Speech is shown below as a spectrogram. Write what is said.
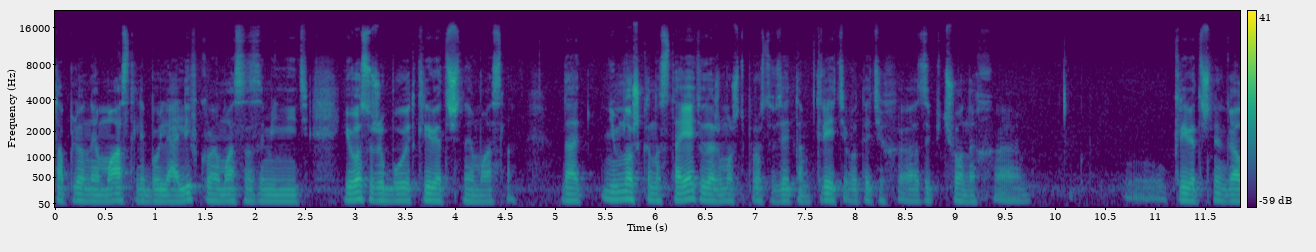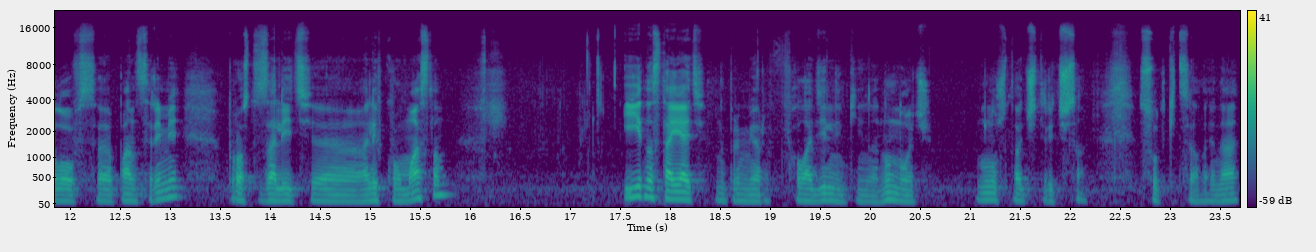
топленое масло, либо или оливковое масло заменить, и у вас уже будет креветочное масло. Да, немножко настоять, вы даже можете просто взять там треть вот этих э, запеченных э, креветочных голов с панцирями, просто залить э, оливковым маслом и настоять, например, в холодильнике, не знаю, ну, ночь ну, лучше 24 часа, сутки целые, да.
